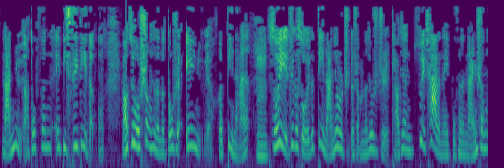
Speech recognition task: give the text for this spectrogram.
男女啊都分 A B C D 等，然后。最后剩下的呢都是 A 女和 D 男，嗯，所以这个所谓的 D 男就是指的什么呢？就是指条件最差的那一部分的男生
